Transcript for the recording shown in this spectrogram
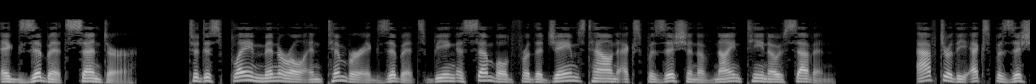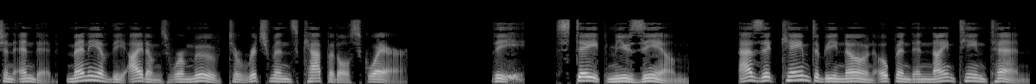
exhibit center to display mineral and timber exhibits being assembled for the Jamestown Exposition of 1907. After the exposition ended, many of the items were moved to Richmond's Capitol Square. The State Museum as it came to be known opened in 1910,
